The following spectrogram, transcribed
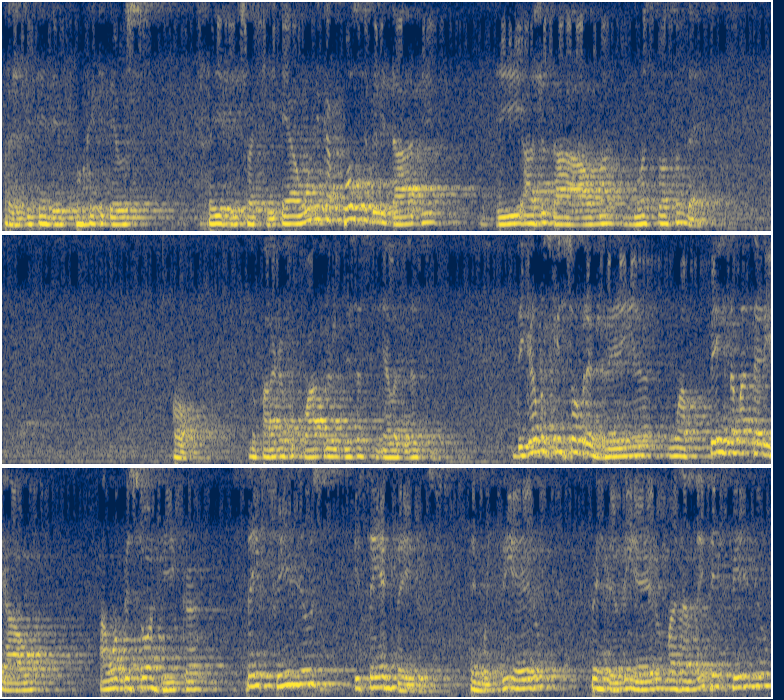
para a gente entender por que, que Deus fez isso aqui. É a única possibilidade de ajudar a alma numa situação dessa. No parágrafo 4 ele diz assim, ela diz assim: Digamos que sobrevenha uma perda material a uma pessoa rica, sem filhos e sem herdeiros. Tem muito dinheiro, perdeu dinheiro, mas ela nem tem filho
